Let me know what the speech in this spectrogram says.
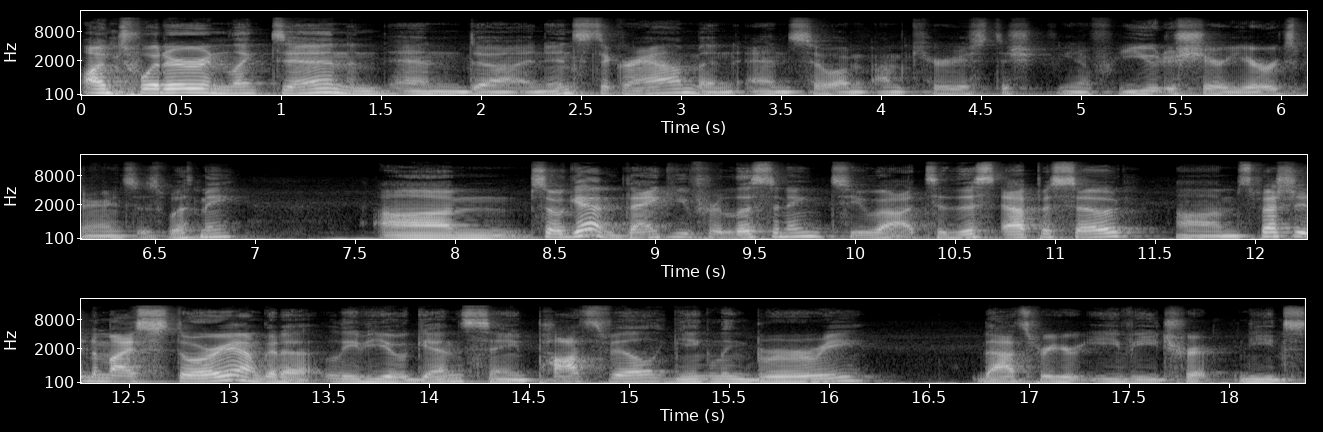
on Twitter and LinkedIn and and, uh, and Instagram, and and so I'm, I'm curious to sh- you know for you to share your experiences with me. Um, so again, thank you for listening to uh, to this episode, um, especially to my story. I'm gonna leave you again saying Pottsville Yuengling Brewery. That's where your EV trip needs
